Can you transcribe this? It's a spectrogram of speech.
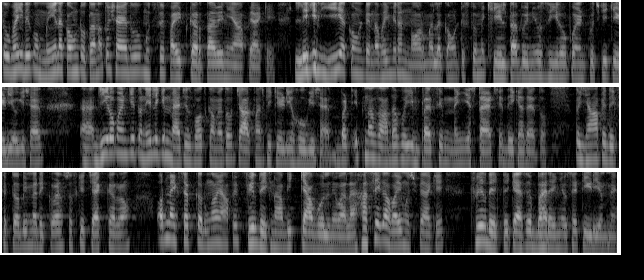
तो भाई देखो मेन अकाउंट होता ना तो शायद वो मुझसे फाइट करता भी नहीं यहाँ पे आके। लेकिन ये अकाउंट है ना भाई, मेरा नॉर्मल अकाउंट इस पर मैं खेलता भी नहीं हूँ ज़ीरो पॉइंट कुछ की केडी होगी शायद। ज़ीरो पॉइंट की तो नहीं, लेकिन मैचेस बहुत कम है तो चार पाँच की केडी होगी शायद। बट इतना ज़्यादा कोई इंप्रेसिव नहीं है स्टैट से देखा जाए तो। तो यहाँ पे देख सकते हो, अभी मैं रिक्वेस्ट उसकी चेक कर रहा हूँ, और मैं एक्सेप्ट करूँगा, यहाँ पे फिर देखना अभी क्या बोलने वाला है। हंसेगा भाई मुझ पर आके। फिर देखते कैसे भरेंगे उसे टीडीएम में।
